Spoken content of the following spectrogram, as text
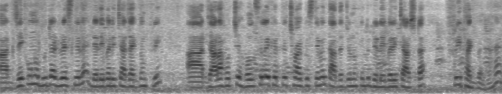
আর যে কোনো দুইটা ড্রেস নিলে ডেলিভারি চার্জ একদম ফ্রি আর যারা হচ্ছে হোলসেলের ক্ষেত্রে ছয় পিস নেবেন, তাদের জন্য কিন্তু ডেলিভারি চার্জটা ফ্রি থাকবে না হ্যাঁ?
